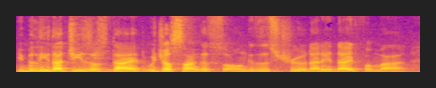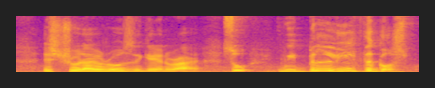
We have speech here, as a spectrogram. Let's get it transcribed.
You believe that Jesus died. We just sang a song. It is true that he died for man. It's true that he rose again, right? So we believe the gospel.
